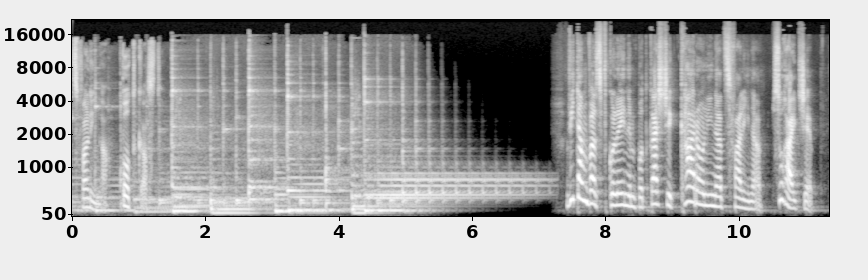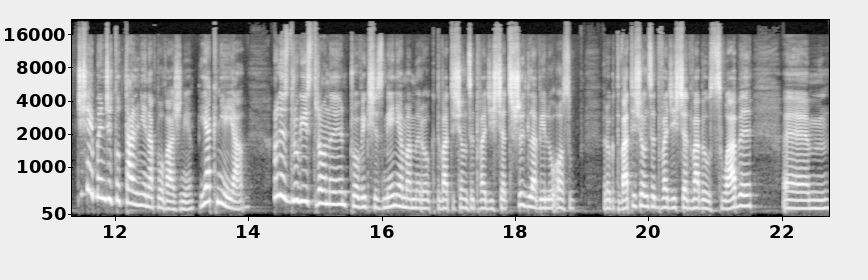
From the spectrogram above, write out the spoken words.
Cwalina. Podcast. Witam Was w kolejnym podcaście Karolina Cwalina. Słuchajcie, dzisiaj będzie totalnie na poważnie, jak nie ja. Ale z drugiej strony człowiek się zmienia, mamy rok 2023 dla wielu osób. Rok 2022 był słaby, em,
